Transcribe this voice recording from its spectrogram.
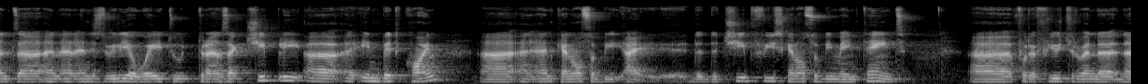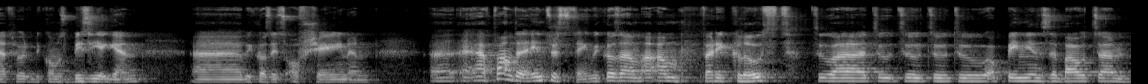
and, and and and it's really a way to transact cheaply in Bitcoin, and, and, can also be the, the cheap fees can also be maintained uh, for the future when the network becomes busy again uh, because it's off chain and uh, I found that interesting because I'm I'm very close to uh, to, to, to to opinions about um,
